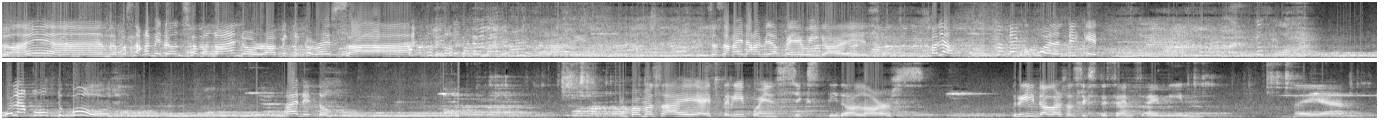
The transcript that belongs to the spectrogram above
so, ayan. Tapos na kami doon sa mga ano, rabbit ni Caressa. Sasakay na kami ng ferry, guys. Hala, saan tayo kukuha ng ticket? Wala akong octopus. Ah, dito. Yung pamasahe ay 3.60 dollars. 3 dollars and 60 cents, I mean. Ayan.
